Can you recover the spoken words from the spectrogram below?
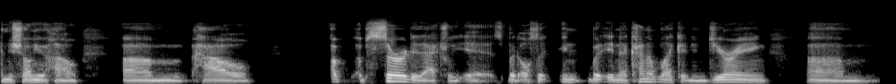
and to show you how um, how absurd it actually is, but also in but in a kind of like an enduring um,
